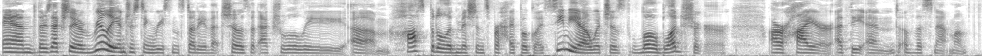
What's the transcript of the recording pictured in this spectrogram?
and there's actually a really interesting recent study that shows that actually um, hospital admissions for hypoglycemia, which is low blood sugar, are higher at the end of the SNAP month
